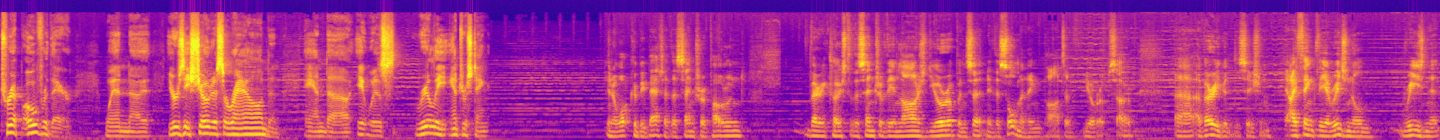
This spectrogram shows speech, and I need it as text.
trip over there when uh, Jerzy showed us around, and, and uh, it was really interesting. You know, what could be better? The centre of Poland, very close to the centre of the enlarged Europe and certainly the sawmilling part of Europe. So, uh, a very good decision. I think the original reason it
